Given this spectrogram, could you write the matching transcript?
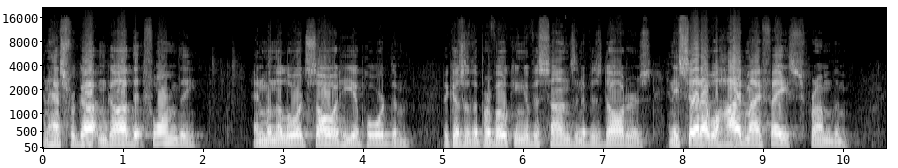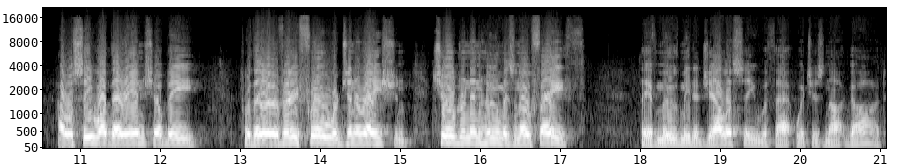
and hast forgotten God that formed thee. And when the Lord saw it, he abhorred them because of the provoking of his sons and of his daughters. And he said, I will hide my face from them. I will see what their end shall be, for they are a very froward generation, children in whom is no faith. They have moved me to jealousy with that which is not God.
